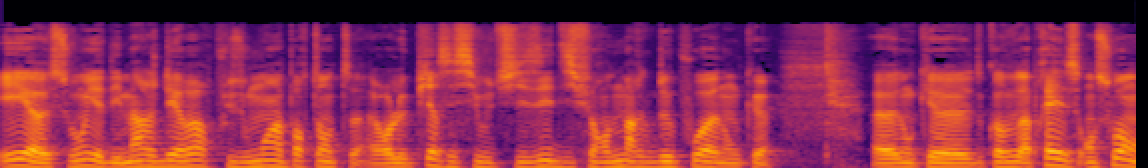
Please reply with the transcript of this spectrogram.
et euh, souvent il y a des marges d'erreur plus ou moins importantes. Alors le pire c'est si vous utilisez différentes marques de poids donc euh, euh, donc après en soi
